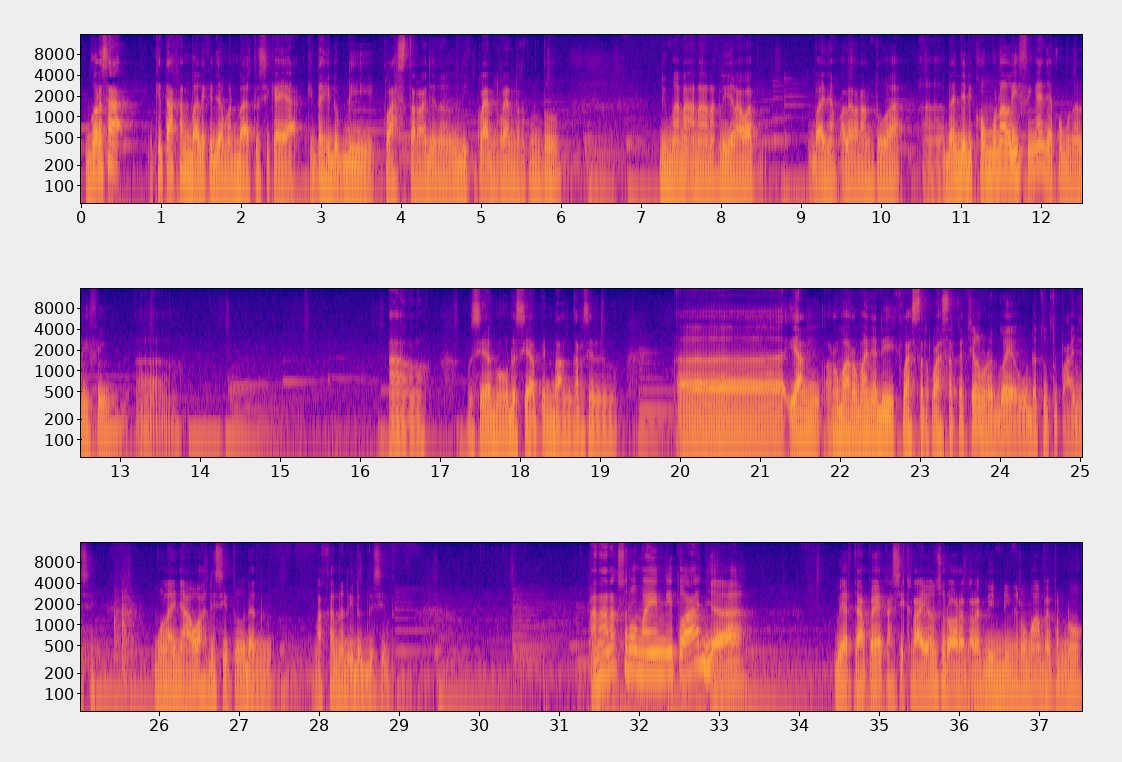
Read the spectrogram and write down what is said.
Gue rasa kita akan balik ke zaman batu sih kayak kita hidup di klaster aja di klan-klan tertentu di mana anak-anak dirawat banyak oleh orang tua uh, dan jadi komunal living aja komunal living uh, I don't know. Mestinya mau udah siapin bunker sih dulu. Uh, yang rumah-rumahnya di klaster-klaster kecil menurut gue ya udah tutup aja sih mulai nyawah di situ dan makan dan hidup di situ. Anak-anak suruh main itu aja. Biar capek kasih krayon suruh oret-oret dinding rumah sampai penuh.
